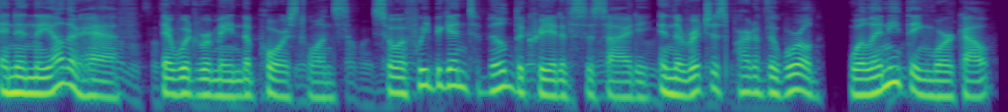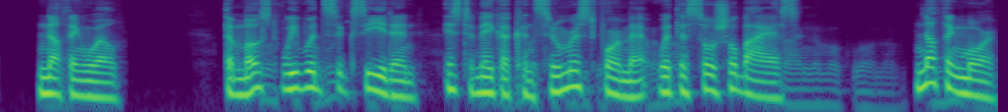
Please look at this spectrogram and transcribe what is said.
and in the other half, there would remain the poorest ones. So, if we begin to build the creative society in the richest part of the world, will anything work out? Nothing will. The most we would succeed in is to make a consumerist format with a social bias. Nothing more.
